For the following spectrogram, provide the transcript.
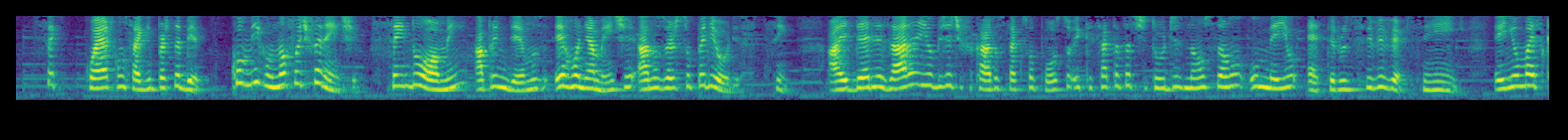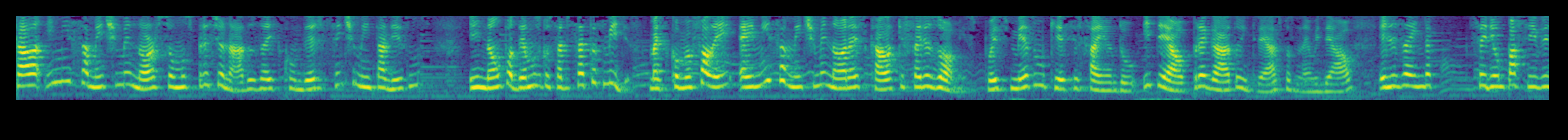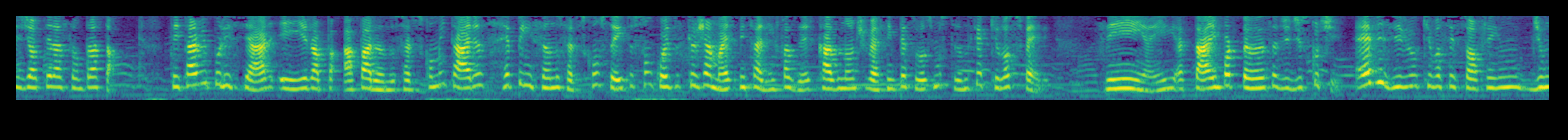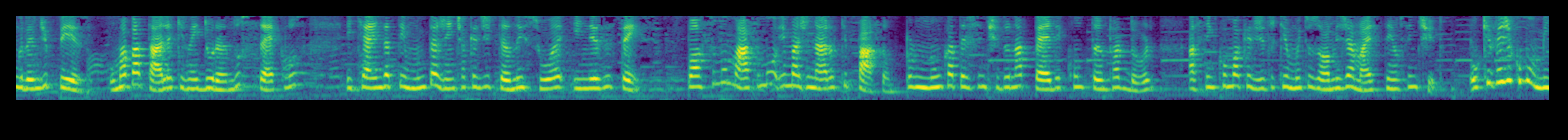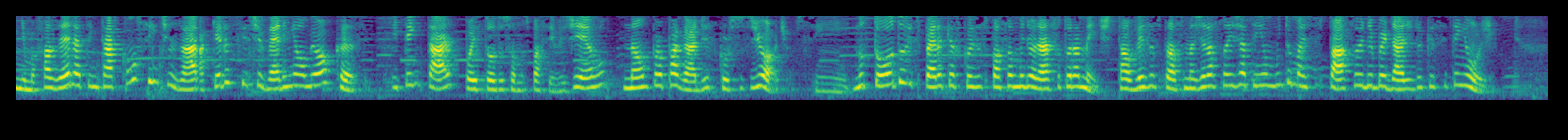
sequer conseguem perceber. Comigo não foi diferente. Sendo homem, aprendemos erroneamente a nos ver superiores. Sim, a idealizar e objetificar o sexo oposto e que certas atitudes não são o meio hétero de se viver. Sim, em uma escala imensamente menor somos pressionados a esconder sentimentalismos e não podemos gostar de certas mídias. Mas como eu falei, é imensamente menor a escala que fere os homens, pois mesmo que esses saiam do ideal pregado, entre aspas, né, o ideal, eles ainda seriam passíveis de alteração para tal. Tentar me policiar e ir ap- aparando certos comentários, repensando certos conceitos, são coisas que eu jamais pensaria em fazer caso não tivessem pessoas mostrando que aquilo as fere. Sim, aí tá a importância de discutir. É visível que vocês sofrem de um grande peso, uma batalha que vem durando séculos e que ainda tem muita gente acreditando em sua inexistência. Posso no máximo imaginar o que passam, por nunca ter sentido na pele com tanto ardor, assim como acredito que muitos homens jamais tenham sentido. O que vejo como mínimo a fazer é tentar conscientizar aqueles que estiverem ao meu alcance e tentar, pois todos somos passíveis de erro, não propagar discursos de ódio. Sim. No todo, espero que as coisas possam melhorar futuramente. Talvez as próximas gerações já tenham muito mais espaço e liberdade do que se tem hoje.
